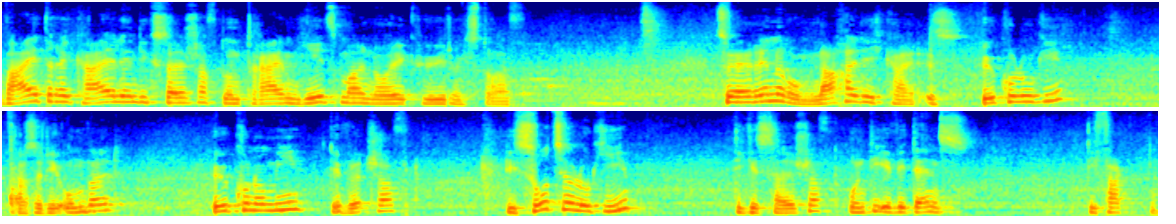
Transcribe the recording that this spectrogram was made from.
weitere Keile in die Gesellschaft und treiben jedes Mal neue Kühe durchs Dorf. Zur Erinnerung, Nachhaltigkeit ist Ökologie, also die Umwelt, Ökonomie, die Wirtschaft, die Soziologie, die Gesellschaft und die Evidenz, die Fakten.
